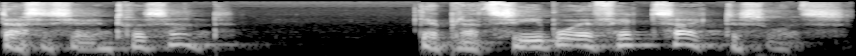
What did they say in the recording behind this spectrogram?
Das ist ja interessant. Der Placebo-Effekt zeigt es uns,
